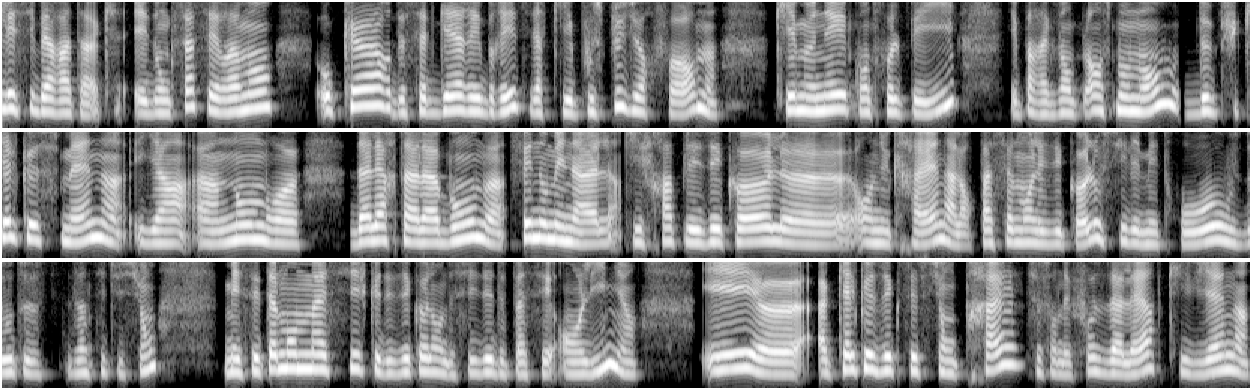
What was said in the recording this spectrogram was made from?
les cyberattaques. Et donc ça, c'est vraiment au cœur de cette guerre hybride, c'est-à-dire qui épouse plusieurs formes, qui est menée contre le pays. Et par exemple, en ce moment, depuis quelques semaines, il y a un nombre d'alertes à la bombe phénoménal qui frappe les écoles euh, en Ukraine. Alors pas seulement les écoles, aussi les métros ou d'autres institutions. Mais c'est tellement massif que des écoles ont décidé de passer en ligne. Et euh, à quelques exceptions près, ce sont des fausses alertes qui viennent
